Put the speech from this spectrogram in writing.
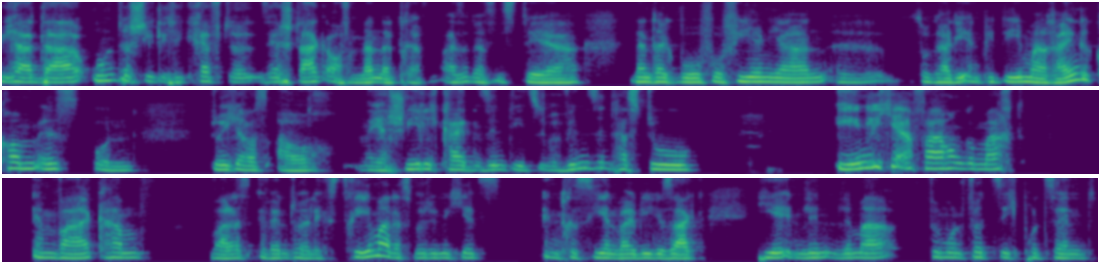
ja da unterschiedliche Kräfte sehr stark aufeinandertreffen. Also das ist der Landtag, wo vor vielen Jahren äh, sogar die NPD mal reingekommen ist und durchaus auch naja, Schwierigkeiten sind, die zu überwinden sind. Hast du ähnliche Erfahrungen gemacht im Wahlkampf? War das eventuell extremer? Das würde mich jetzt interessieren, weil wie gesagt, hier in Lindenlimmer 45 Prozent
